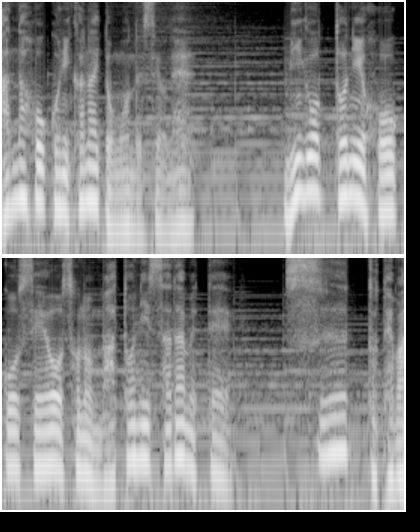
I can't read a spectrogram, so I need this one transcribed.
あんな方向に行かないと思うんですよね。見事に方向性をその的に定めてスーッと手放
